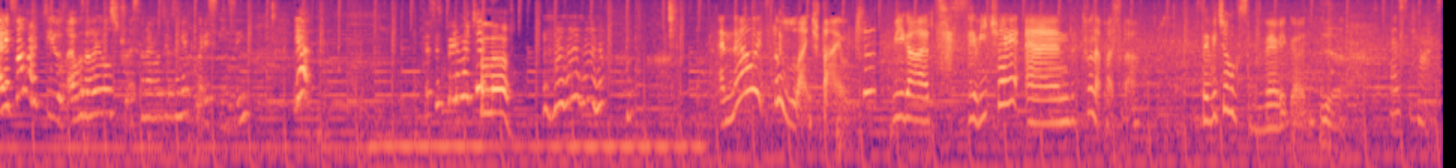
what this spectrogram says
And it's not hard to use. I was a little stressed when I was using it, but it's easy. Yeah. This is pretty much it. Hello! And now it's the lunchtime. We got ceviche and tuna pasta. Ceviche looks very good. Yeah. That's nice.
